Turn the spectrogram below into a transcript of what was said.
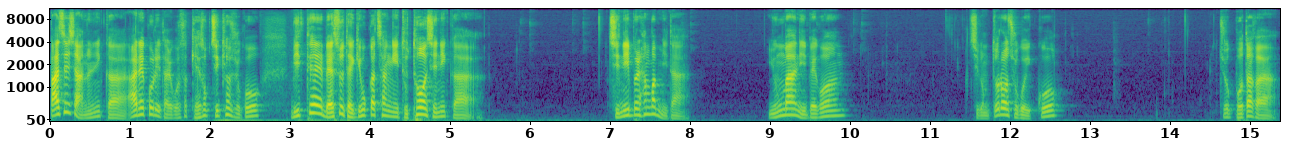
빠지지 않으니까 아래 꼬리 달고서 계속 지켜주고 밑에 매수 대기 호가창이 두터워지니까 진입을 한 겁니다. 6200원 지금 뚫어주고 있고 쭉 보다가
